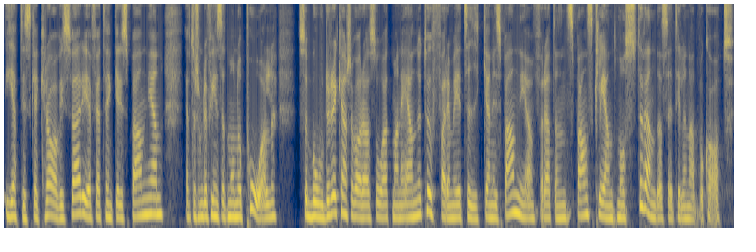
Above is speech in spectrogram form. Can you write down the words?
etiska krav i Sverige. För jag tänker i Spanien, eftersom det finns ett monopol, så borde det kanske vara så att man är ännu tuffare med etiken i Spanien för att en spansk klient måste vända sig till en advokat.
